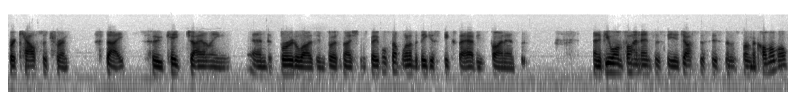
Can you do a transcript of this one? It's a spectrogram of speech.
recalcitrant states who keep jailing and brutalising First Nations people. One of the biggest sticks they have is finances. And if you want finances for your justice systems from the Commonwealth,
